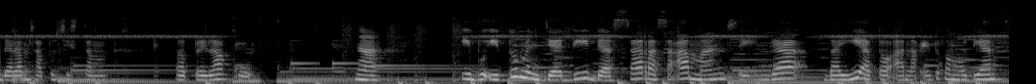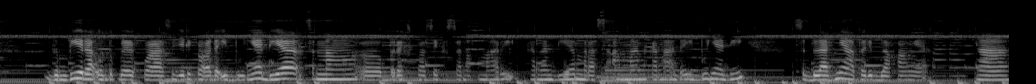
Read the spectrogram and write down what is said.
dalam satu sistem e, perilaku. Nah, ibu itu menjadi dasar rasa aman sehingga bayi atau anak itu kemudian gembira untuk bereksplorasi. Jadi kalau ada ibunya dia senang e, bereksplorasi ke sana kemari karena dia merasa aman karena ada ibunya di sebelahnya atau di belakangnya. Nah,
